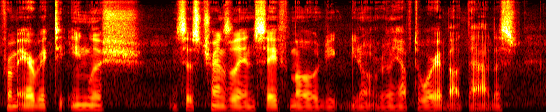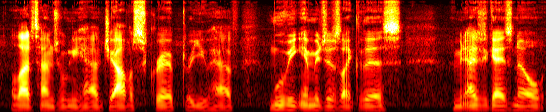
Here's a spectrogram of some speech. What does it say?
from Arabic to English. It says translate in safe mode. You, you don't really have to worry about that. That's a lot of times when you have JavaScript or you have moving images like this. I mean, as you guys know,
